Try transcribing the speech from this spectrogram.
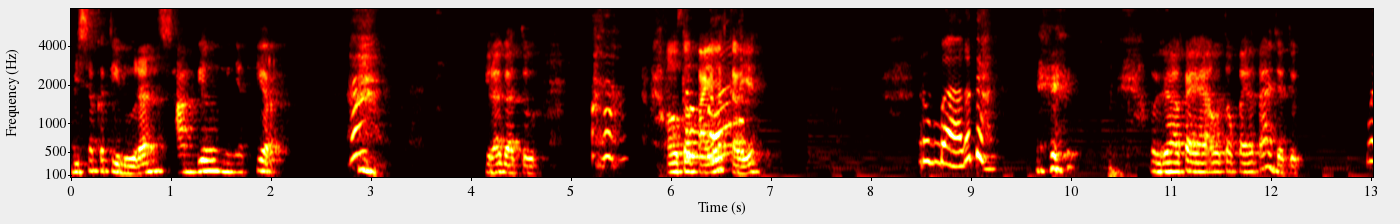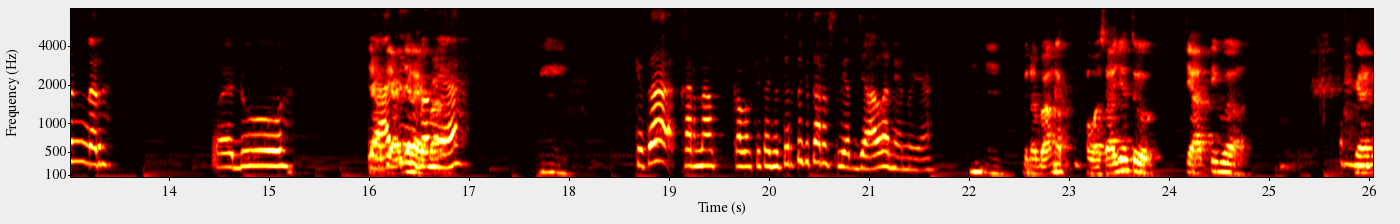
bisa ketiduran sambil menyetir. Hah? Hmm. Gila gak tuh? Autopilot kali ya? Serem banget ya? Udah kayak autopilot aja tuh. Bener. Waduh. Hati-hati aja bang ya. Hmm. Kita karena kalau kita nyetir tuh kita harus lihat jalan ya Nu ya. Hmm, bener banget. Awas aja tuh. Hati-hati bang. Jangan,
